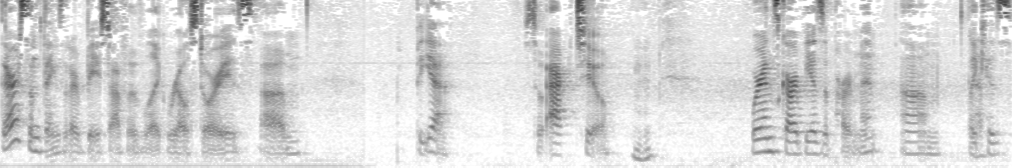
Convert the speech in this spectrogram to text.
There are some things that are based off of like real stories. Um, but yeah. So Act 2 Mhm. We're in Scarpia's apartment, um, like Yeah. his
